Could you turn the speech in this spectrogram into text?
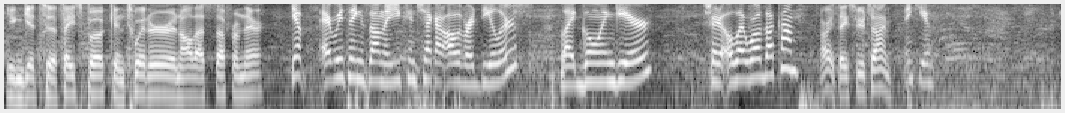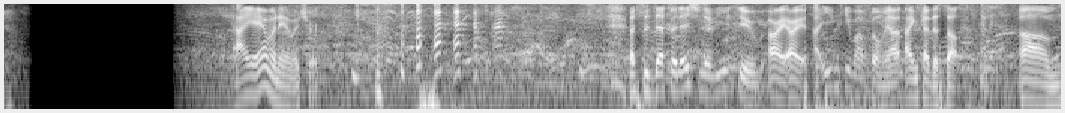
You can get to Facebook and Twitter and all that stuff from there. Yep, everything's on there. You can check out all of our dealers, like Going Gear, straight at olightworld.com. All right, thanks for your time. Thank you. I am an amateur. That's the definition of YouTube. All right, all right. You can keep on filming. I, I can cut this out. Um,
